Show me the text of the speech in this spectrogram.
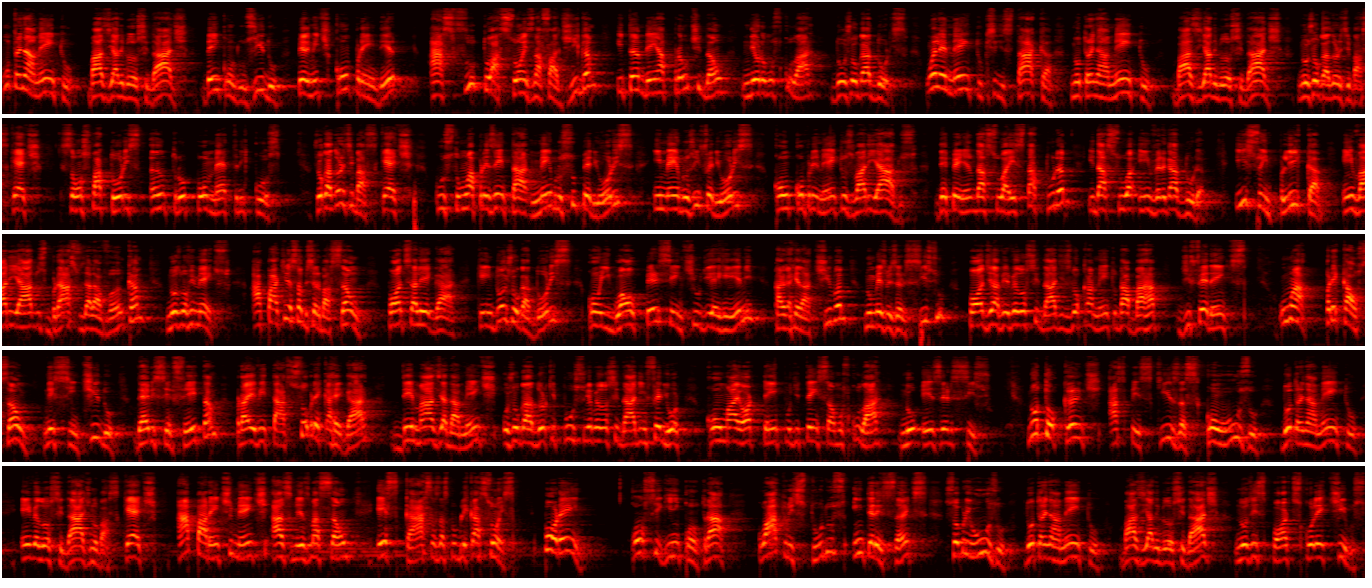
Um treinamento baseado em velocidade, bem conduzido, permite compreender as flutuações na fadiga e também a prontidão neuromuscular dos jogadores. Um elemento que se destaca no treinamento baseado em velocidade nos jogadores de basquete são os fatores antropométricos. Jogadores de basquete costumam apresentar membros superiores e membros inferiores com comprimentos variados, dependendo da sua estatura e da sua envergadura. Isso implica em variados braços de alavanca nos movimentos. A partir dessa observação, pode-se alegar que em dois jogadores com igual percentil de RM, carga relativa, no mesmo exercício, pode haver velocidade de deslocamento da barra diferentes. Uma precaução nesse sentido deve ser feita para evitar sobrecarregar demasiadamente o jogador que possui a velocidade inferior, com maior tempo de tensão muscular no exercício. No tocante às pesquisas com o uso do treinamento em velocidade no basquete, aparentemente as mesmas são escassas nas publicações. Porém, consegui encontrar quatro estudos interessantes sobre o uso do treinamento baseado em velocidade nos esportes coletivos,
